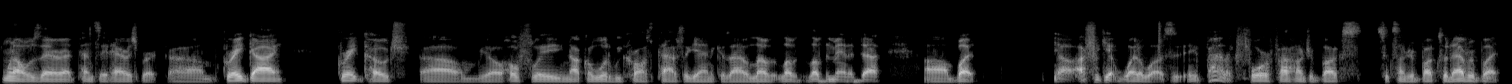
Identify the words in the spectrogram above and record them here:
when I was there at Penn State Harrisburg. Um, great guy, great coach. Um, you know, hopefully, knock on wood, we cross paths again because I love love love the man to death. Um, but you know, I forget what it was. It, it probably like four or five hundred bucks, six hundred bucks, whatever. But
